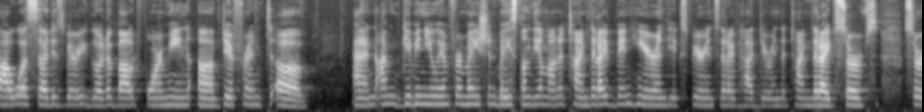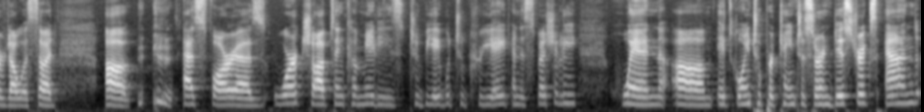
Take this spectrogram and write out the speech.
Sud is very good about forming uh, different, uh, and I'm giving you information based on the amount of time that I've been here and the experience that I've had during the time that I've served served Agua Sud. Uh, as far as workshops and committees to be able to create, and especially when um, it's going to pertain to certain districts and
